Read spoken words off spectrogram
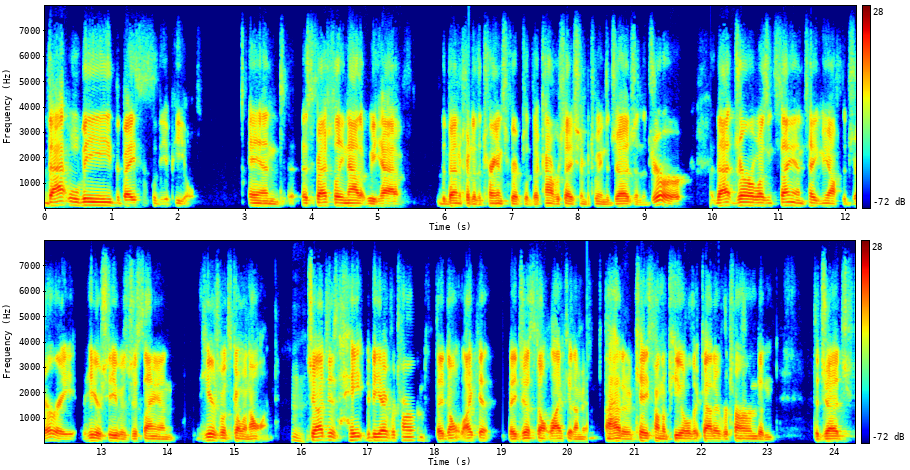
that will be the basis of the appeal. And especially now that we have the benefit of the transcript of the conversation between the judge and the juror, that juror wasn't saying, take me off the jury. He or she was just saying, here's what's going on. Hmm. Judges hate to be overturned, they don't like it. They just don't like it. I mean, I had a case on appeal that got overturned, and the judge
